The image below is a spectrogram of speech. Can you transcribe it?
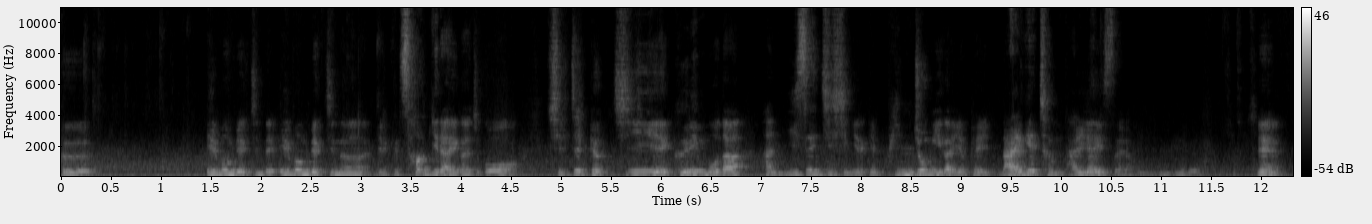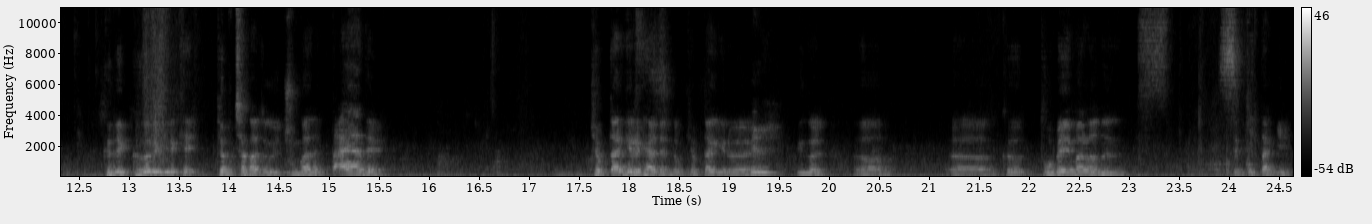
그 일본 벽지인데 일본 벽지는 이렇게 석이라 해가지고 실제 벽지의 그림보다 한 2cm씩 이렇게 빈 종이가 옆에 날개처럼 달려 있어요. 예. 근데 그거를 이렇게 겹쳐가지고 중간을 따야 돼. 겹다기를 해야 된다고 겹다기를 이걸 어어그 도배 말로는 스- 스키 따기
